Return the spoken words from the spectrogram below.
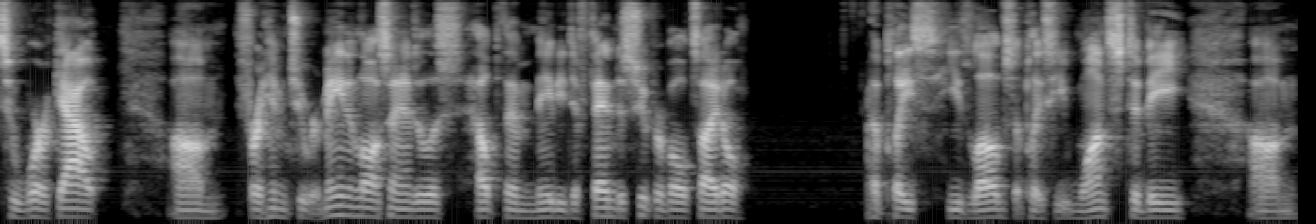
to work out um, for him to remain in Los Angeles, help them maybe defend a Super Bowl title, a place he loves, a place he wants to be. Um,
